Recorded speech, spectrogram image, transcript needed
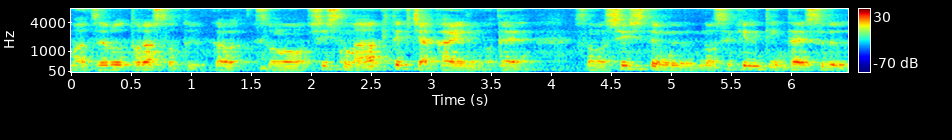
まあ、ゼロトラストというかそのシステムアーキテクチャ変えるのでそのシステムのセキュリティに対する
